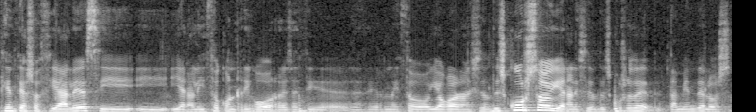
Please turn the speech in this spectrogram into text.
ciencias sociales y, y, y analizo con rigor, es decir, es decir analizo, yo hago análisis del discurso y análisis del discurso de, de, también de los,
